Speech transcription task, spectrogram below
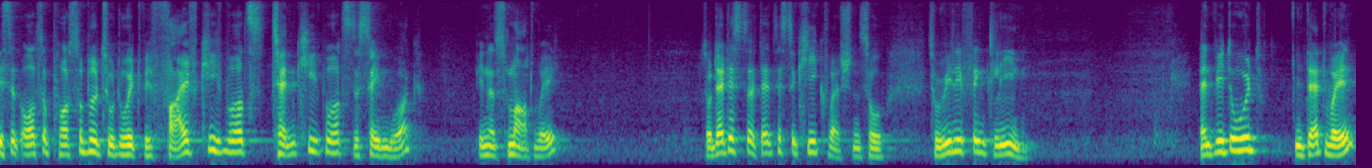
is it also possible to do it with five keyboards, 10 keyboards, the same work in a smart way? So that is the, that is the key question. So, to really think lean. And we do it in that way.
